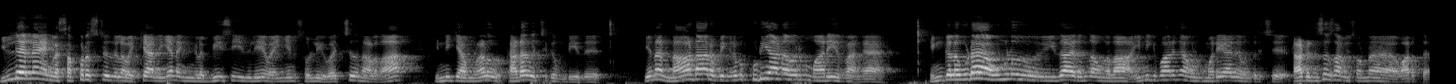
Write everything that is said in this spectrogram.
இல்ல இல்ல எங்களை சப்ரஸ்ட் இதுல வைக்காதீங்க எங்களை பிசி இதுலயே வைங்கன்னு சொல்லி வச்சதுனால தான் இன்றைக்கி அவங்களால ஒரு கடை வச்சுக்க முடியுது. ஏன்னா நாடார் அப்படிங்கிறப்ப குடியானவர்னு மாறிடுறாங்க. எங்களை விட அவங்களும் இதாக இருந்தவங்க தான் இன்றைக்கி பாருங்க அவங்களுக்கு மரியாதை வந்துருச்சு. டாக்டர் கிருஷ்ணசாமி சொன்ன வார்த்தை.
